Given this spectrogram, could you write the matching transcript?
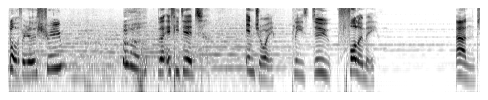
Not the video, the stream. but if you did enjoy, please do follow me. And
